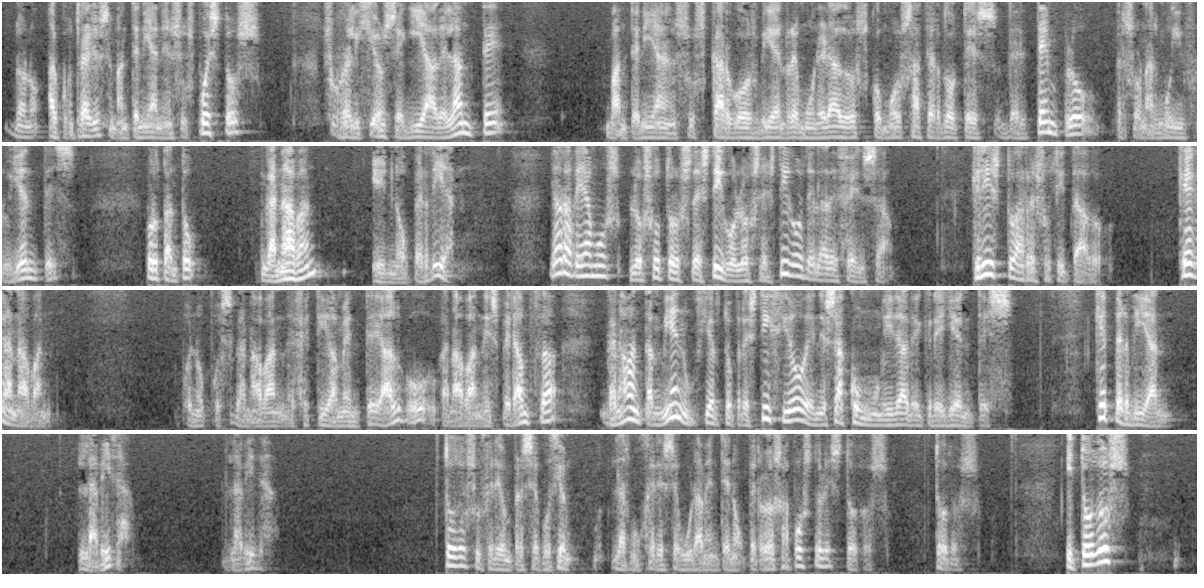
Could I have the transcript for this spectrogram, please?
No, no. Al contrario, se mantenían en sus puestos, su religión seguía adelante, mantenían sus cargos bien remunerados como sacerdotes del templo, personas muy influyentes, por lo tanto, ganaban y no perdían. Y ahora veamos los otros testigos, los testigos de la defensa. Cristo ha resucitado. ¿Qué ganaban? Bueno, pues ganaban efectivamente algo, ganaban esperanza, ganaban también un cierto prestigio en esa comunidad de creyentes. ¿Qué perdían? La vida, la vida. Todos sufrieron persecución, las mujeres seguramente no, pero los apóstoles todos, todos. Y todos,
